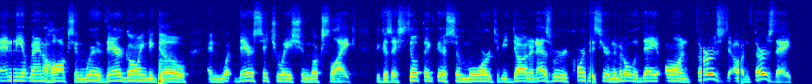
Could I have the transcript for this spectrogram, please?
and the Atlanta Hawks and where they're going to go and what their situation looks like because I still think there's some more to be done. And as we record this here in the middle of the day on Thursday, on Thursday,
